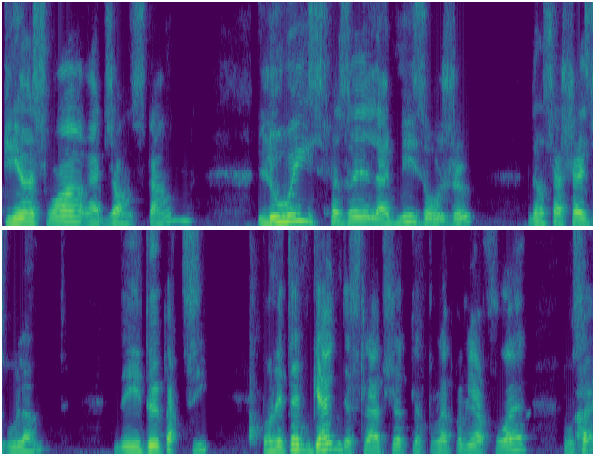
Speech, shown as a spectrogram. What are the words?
puis un soir à Johnstown. Louise faisait la mise au jeu dans sa chaise roulante des deux parties. On était une gang de slapshot. Là. Pour la première fois, on s'est Ah,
